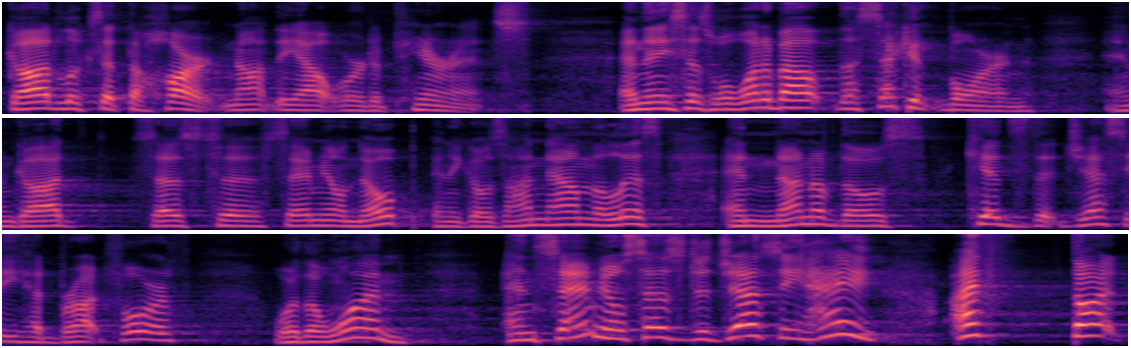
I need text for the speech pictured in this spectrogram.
God looks at the heart, not the outward appearance. And then he says, Well, what about the second born? And God says to Samuel, Nope. And he goes on down the list, and none of those kids that Jesse had brought forth were the one. And Samuel says to Jesse, Hey, I thought,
